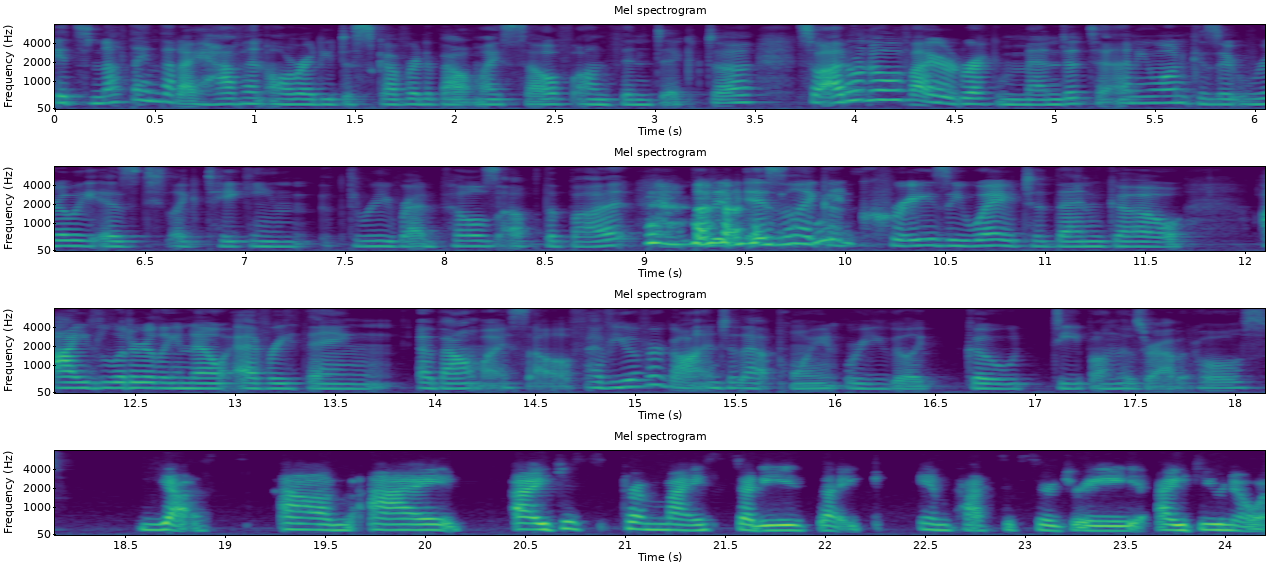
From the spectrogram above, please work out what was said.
it's nothing that I haven't already discovered about myself on Vindicta. So I don't know if I would recommend it to anyone because it really is t- like taking three red pills up the butt. But it is like a crazy way to then go, I literally know everything about myself. Have you ever gotten to that point where you like go deep on those rabbit holes? Yes. Um, I I just, from my studies, like in plastic surgery, I do know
